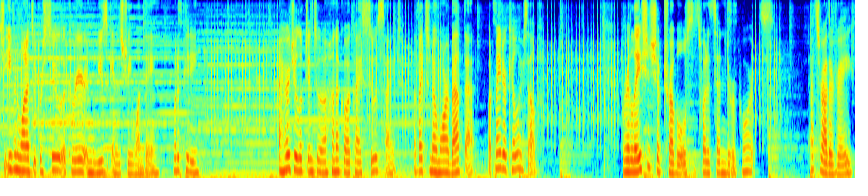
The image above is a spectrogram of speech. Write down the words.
She even wanted to pursue a career in the music industry one day. What a pity. I heard you looked into Hanako Akai's suicide. I'd like to know more about that. What made her kill herself? Relationship troubles, that's what it said in the reports. That's rather vague.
